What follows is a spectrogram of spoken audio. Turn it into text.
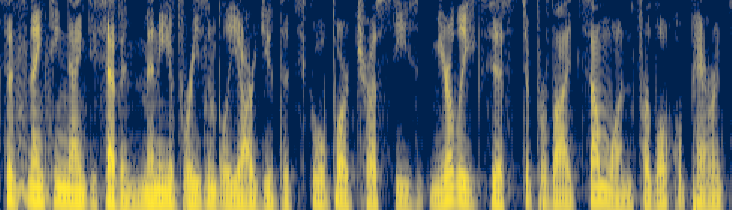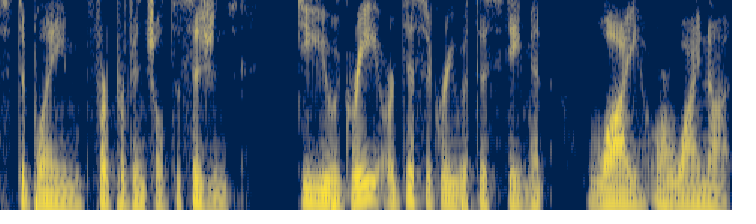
Since 1997, many have reasonably argued that school board trustees merely exist to provide someone for local parents to blame for provincial decisions. Do you agree or disagree with this statement? Why or why not?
